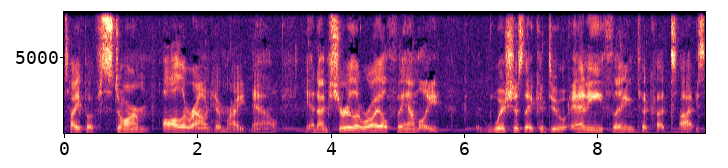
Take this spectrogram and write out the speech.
type of storm all around him right now. And I'm sure the royal family wishes they could do anything to cut ties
